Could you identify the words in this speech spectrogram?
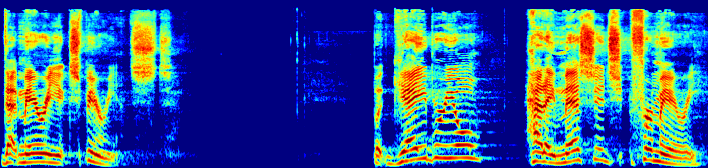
that Mary experienced. But Gabriel had a message for Mary,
